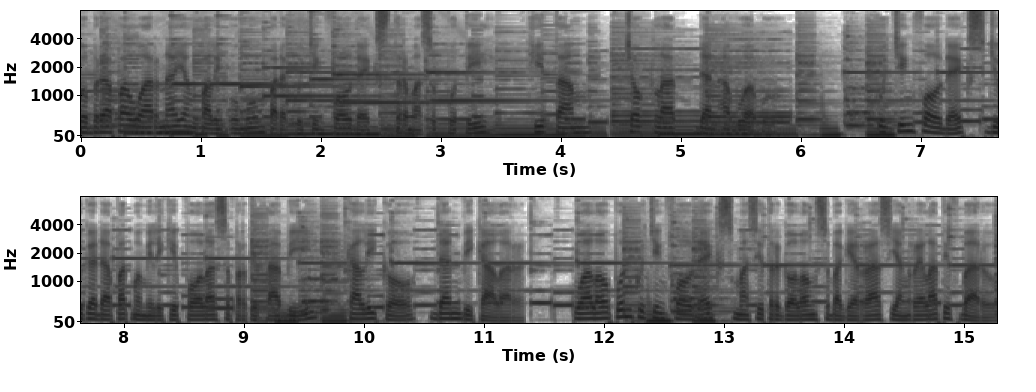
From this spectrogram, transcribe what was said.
Beberapa warna yang paling umum pada kucing Voldex termasuk putih, hitam, coklat, dan abu-abu. Kucing Voldex juga dapat memiliki pola seperti tabi, calico, dan bicolor. Walaupun kucing Voldex masih tergolong sebagai ras yang relatif baru,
